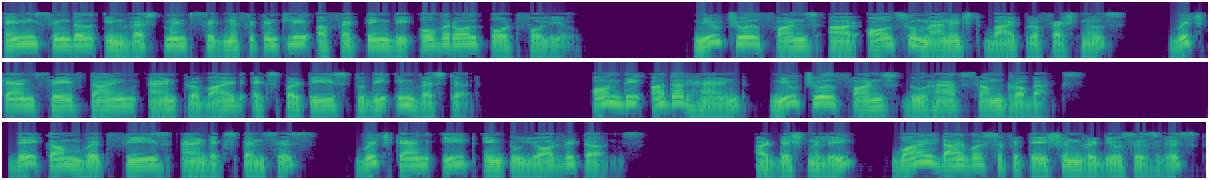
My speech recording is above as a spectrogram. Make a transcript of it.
any single investment significantly affecting the overall portfolio. Mutual funds are also managed by professionals, which can save time and provide expertise to the investor. On the other hand, mutual funds do have some drawbacks. They come with fees and expenses, which can eat into your returns. Additionally, while diversification reduces risk,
